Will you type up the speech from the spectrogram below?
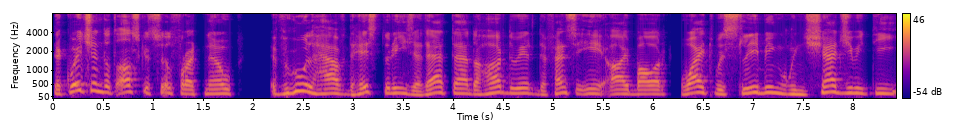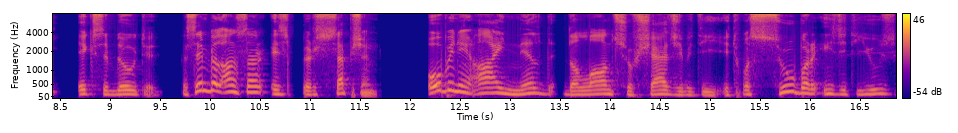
The question that asks itself right now if Google have the history, the data, the hardware, the fancy AI power, why it was sleeping when ChatGPT exploded? The simple answer is perception. OpenAI nailed the launch of ChatGPT. It was super easy to use,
